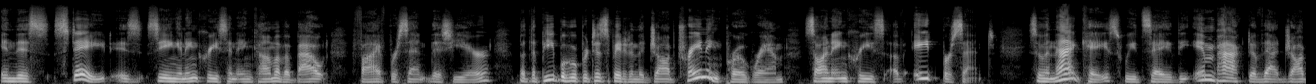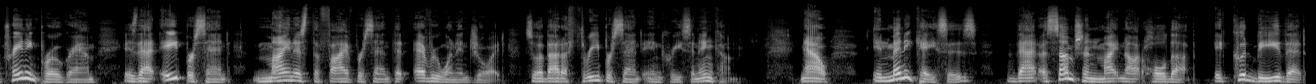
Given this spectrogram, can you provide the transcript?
in this state is seeing an increase in income of about 5% this year, but the people who participated in the job training program saw an increase of 8%. So in that case, we'd say the impact of that job training program is that 8% minus the 5% that everyone enjoyed. So about a 3% increase in income. Now, in many cases, that assumption might not hold up. It could be that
